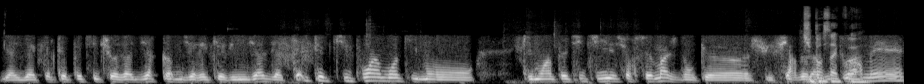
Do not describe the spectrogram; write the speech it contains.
Il y a, il y a quelques petites choses à dire, comme dirait Kevin Diaz. Il y a quelques petits points, moi, qui m'ont, qui m'ont un peu titillé sur ce match. Donc, euh, je suis fier de Tu la victoire. mais,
